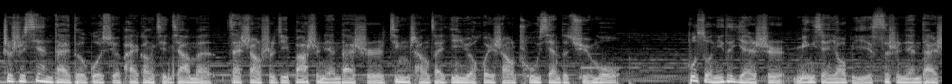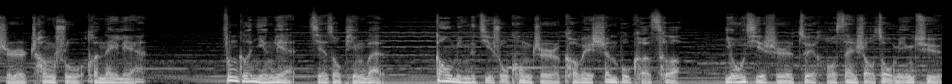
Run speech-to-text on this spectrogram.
这是现代德国学派钢琴家们在上世纪八十年代时经常在音乐会上出现的曲目。布索尼的演示明显要比四十年代时成熟和内敛，风格凝练，节奏平稳，高明的技术控制可谓深不可测，尤其是最后三首奏鸣曲，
